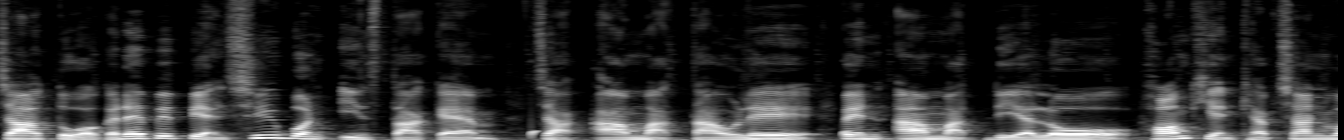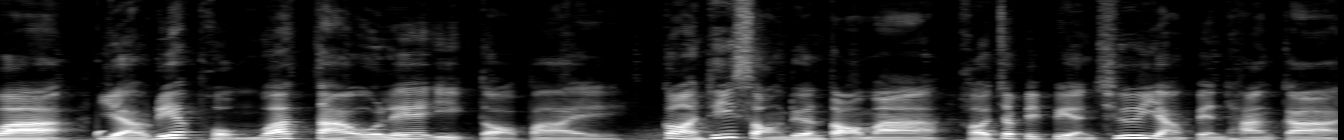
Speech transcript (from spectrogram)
เจ้าตัวก็ได้ไปเปลี่ยนชื่อบนอินสตาแกรมจากอามัดตาโอเล่ เป็นอามัดเดียโล พร้อมเขียนแคปชั่นว่า อย่าเรียกผมว่าตาโอเล่อีกต่อไป ก่อนที่ 2 เดือนต่อมา เขาจะไปเปลี่ยนชื่ออย่างเป็นทางการ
